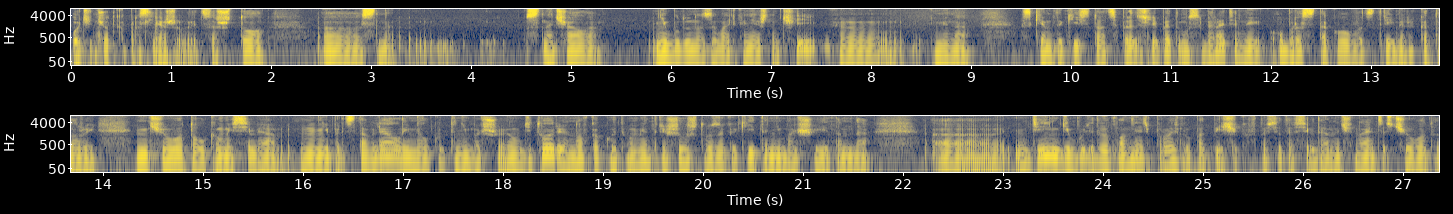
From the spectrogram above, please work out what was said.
очень четко прослеживается, что э, сна сначала, не буду называть, конечно, чьи э, имена, с кем такие ситуации произошли. Поэтому собирательный образ такого вот стримера, который ничего толком из себя не представлял, имел какую-то небольшую аудиторию, но в какой-то момент решил, что за какие-то небольшие там, да, э, деньги будет выполнять просьбы подписчиков. То есть это всегда начинается с чего-то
